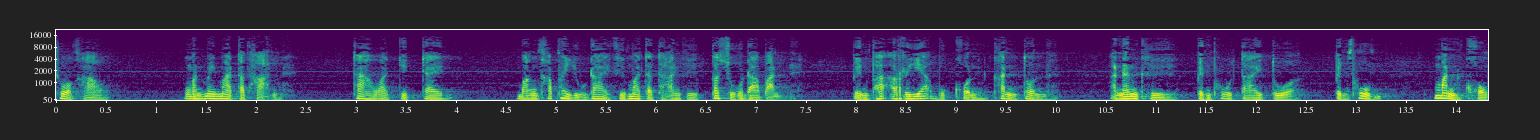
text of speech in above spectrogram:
ชั่วคราว มันไม่มาตรฐาน ถ้าว่าจิตใจบังคับให้อยู่ได้คือมาตรฐานคือพระโสดาบันเป็นพระอริยะบุคคลขั้นต้น อันนั้นคือเป็นผู้ตายตัว เป็นผู้มั่นคง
